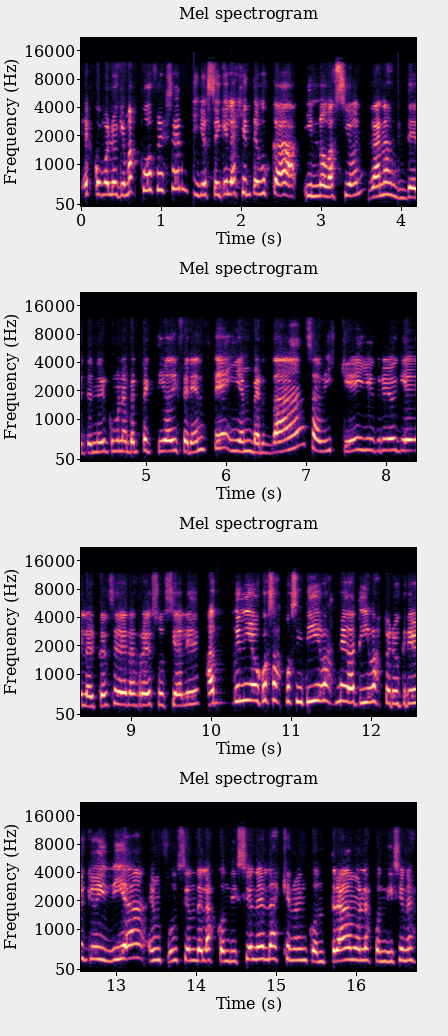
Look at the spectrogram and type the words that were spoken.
es como lo que más puedo ofrecer. Yo sé que la gente busca innovación, ganas de tener como una perspectiva diferente. Y en verdad, ¿sabéis qué? Yo creo que el alcance de las redes sociales ha tenido cosas positivas, negativas, pero creo que hoy día, en función de las condiciones en las que nos encontramos, las condiciones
